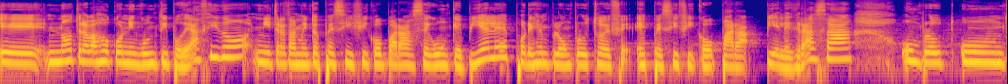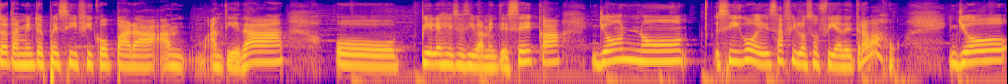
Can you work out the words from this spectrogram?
Eh, no trabajo con ningún tipo de ácido ni tratamiento específico para según qué pieles, por ejemplo, un producto específico para pieles grasas, un, un tratamiento específico para antiedad o pieles excesivamente secas. Yo no sigo esa filosofía de trabajo. Yo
